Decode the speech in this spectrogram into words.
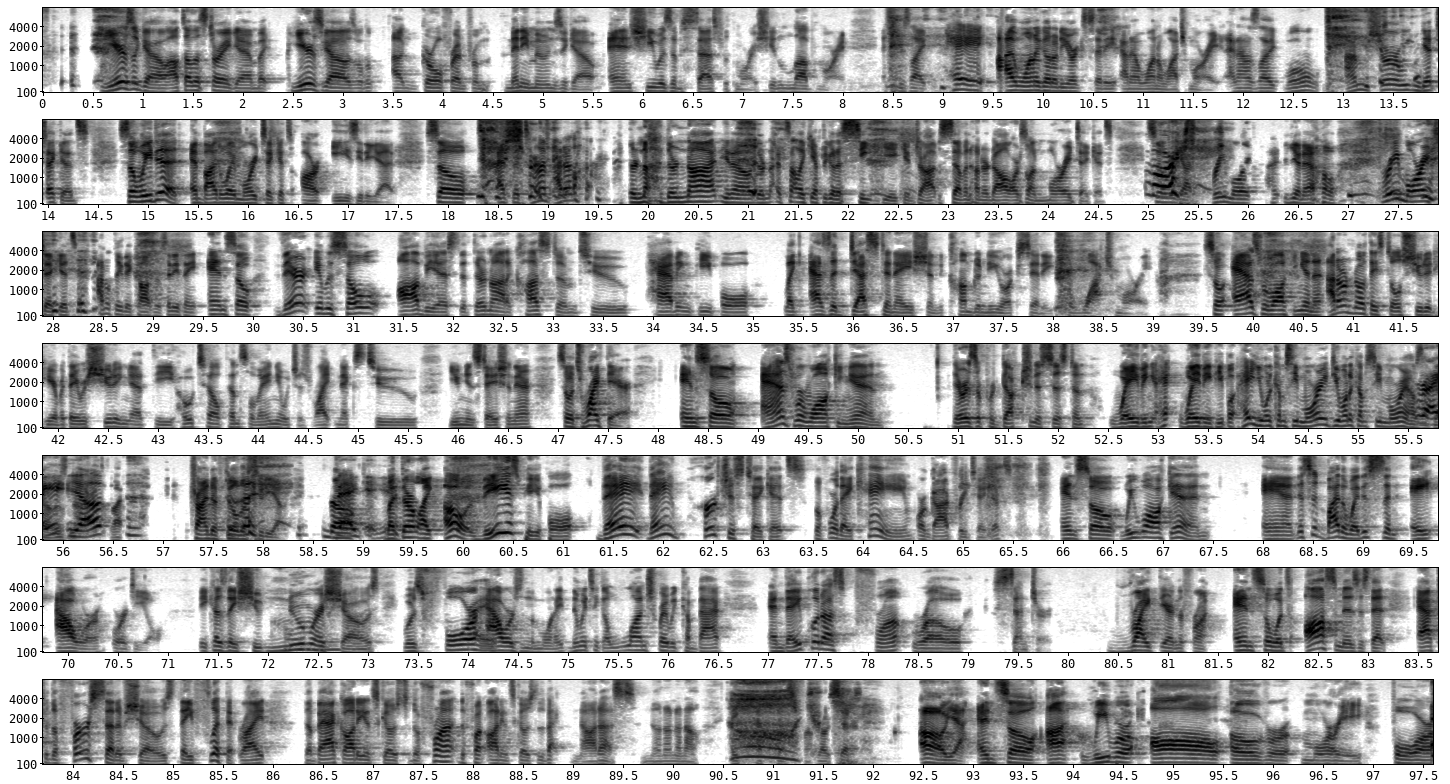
years ago, I'll tell the story again, but years ago, I was with a girlfriend from many moons ago, and she was obsessed with Maury. She loved Maury. And she's like, Hey, I want to go to New York City and I want to watch Maury. And I was like, Well, I'm sure we can get tickets. So we did. And by the way, Maury tickets are easy to get. So at the sure time, I don't, they're not, they're not, you know, they're not, it's not like you have to go to SeatGeek and drop $700 on Maury tickets. So Maury. we got free Maury, you know, free Maury tickets. I don't think they cost us anything. And so there, it was so obvious that they're not accustomed to having people like as a destination come to New York City to watch Maury. So as we're walking in, and I don't know if they still shoot it here, but they were shooting at the Hotel Pennsylvania, which is right next to Union Station there. So it's right there. And so as we're walking in, there is a production assistant waving, waving people. Hey, you want to come see Maury? Do you want to come see Maury? I was right? like, oh, yep. Nice. Trying to fill the studio. So, but they're like, oh, these people, they they purchased tickets before they came or got free tickets. And so we walk in, and this is, by the way, this is an eight hour ordeal because they shoot oh numerous oh shows. It was four right. hours in the morning. Then we take a lunch break, we come back, and they put us front row center right there in the front. And so what's awesome is, is that after the first set of shows, they flip it, right? The back audience goes to the front, the front audience goes to the back. Not us. No, no, no, no. They kept us front row center. Oh yeah, and so I we were all over Maury for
